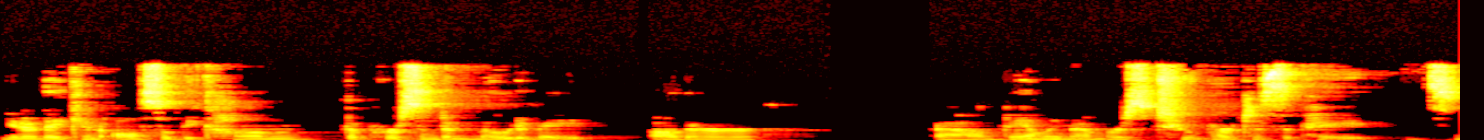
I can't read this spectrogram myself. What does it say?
you know, they can also become the person to motivate other um, family members to participate. It's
